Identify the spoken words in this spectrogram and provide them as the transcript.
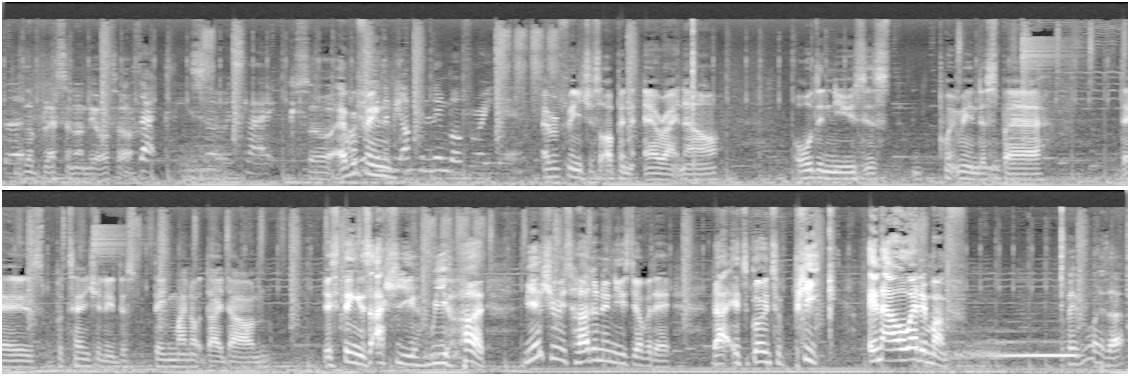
the, the blessing on the altar. exactly. So it's like So are we gonna everything, be up in limbo for a year. everything is just up in the air right now. All the news is putting me in despair. There's potentially this thing might not die down. This thing is actually we heard. Me and Cherice heard on the news the other day that it's going to peak in our wedding month. Baby, what is that?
